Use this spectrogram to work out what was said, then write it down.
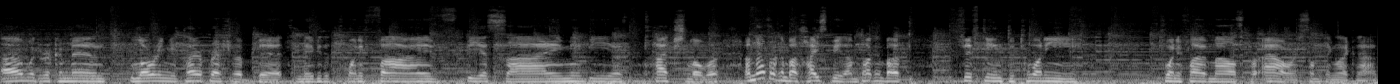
I would recommend lowering your tire pressure a bit, maybe to 25 psi, maybe a touch lower. I'm not talking about high speed, I'm talking about 15 to 20, 25 miles per hour, something like that.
